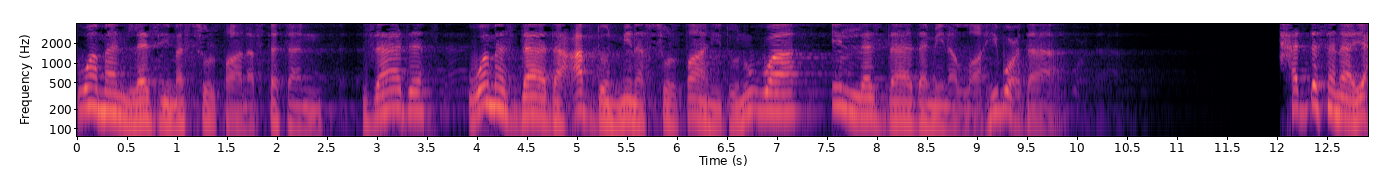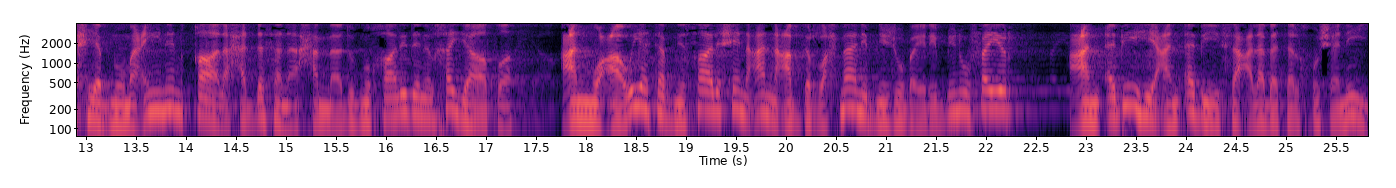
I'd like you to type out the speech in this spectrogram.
ومن لزم السلطان افتتن. زاد وما ازداد عبد من السلطان دنوا إلا ازداد من الله بعدا. حدثنا يحيى بن معين قال حدثنا حماد بن خالد الخياط عن معاوية بن صالح عن عبد الرحمن بن جبير بن نفير عن أبيه عن أبي ثعلبة الخشني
